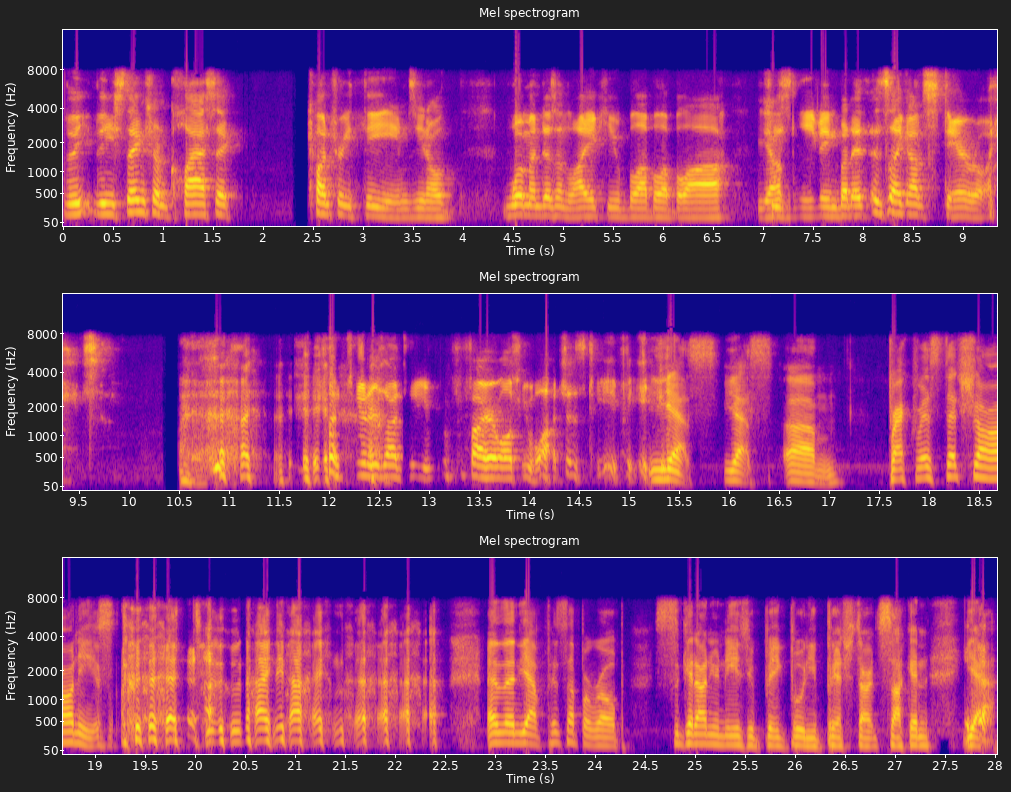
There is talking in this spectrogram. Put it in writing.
the these things from classic country themes. You know, woman doesn't like you, blah blah blah. Yep. She's leaving, but it, it's like on steroids. Dinner's on TV, fire while she watches TV. Yes, yes. Um, breakfast at Shoney's two ninety nine, and then yeah, piss up a rope. So get on your knees, you big booty bitch. Start sucking. Yeah, yeah.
